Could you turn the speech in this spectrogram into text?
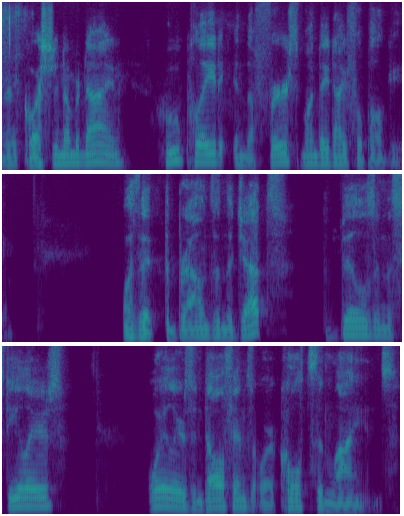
All right, question number nine. Who played in the first Monday night football game? Was it the Browns and the Jets, the Bills and the Steelers, Oilers and Dolphins, or Colts and Lions?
